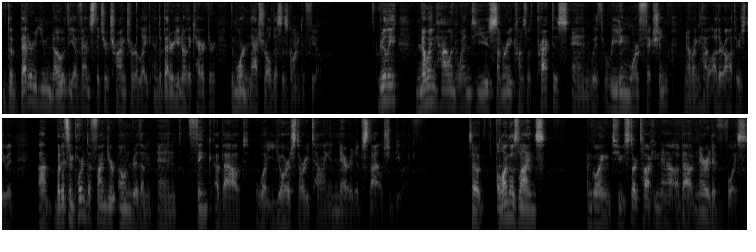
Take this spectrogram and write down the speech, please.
The better you know the events that you're trying to relate and the better you know the character, the more natural this is going to feel. Really, knowing how and when to use summary comes with practice and with reading more fiction, knowing how other authors do it. Um, but it's important to find your own rhythm and think about what your storytelling and narrative style should be like. So, along those lines, I'm going to start talking now about narrative voice.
